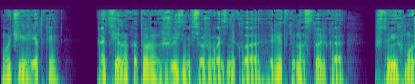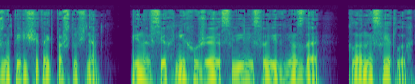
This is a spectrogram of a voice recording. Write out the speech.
очень редки, а те, на которых жизнь все же возникла, редки настолько, что их можно пересчитать поштучно, и на всех них уже свили свои гнезда кланы светлых,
